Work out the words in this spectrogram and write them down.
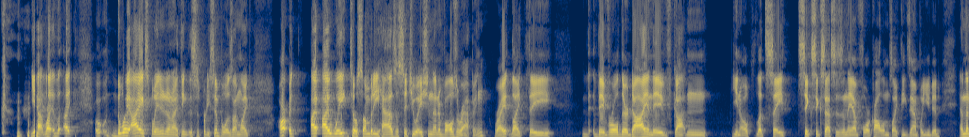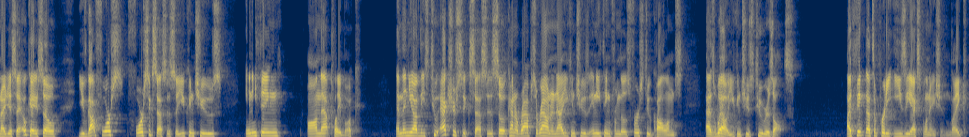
yeah, like I, the way I explain it, and I think this is pretty simple, is I'm like, all right, I, I wait till somebody has a situation that involves wrapping, right? Like they they've rolled their die and they've gotten, you know, let's say six successes and they have four columns, like the example you did, and then I just say, okay, so you've got four four successes, so you can choose anything on that playbook. And then you have these two extra successes, so it kind of wraps around, and now you can choose anything from those first two columns as well. You can choose two results. I think that's a pretty easy explanation. Like,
